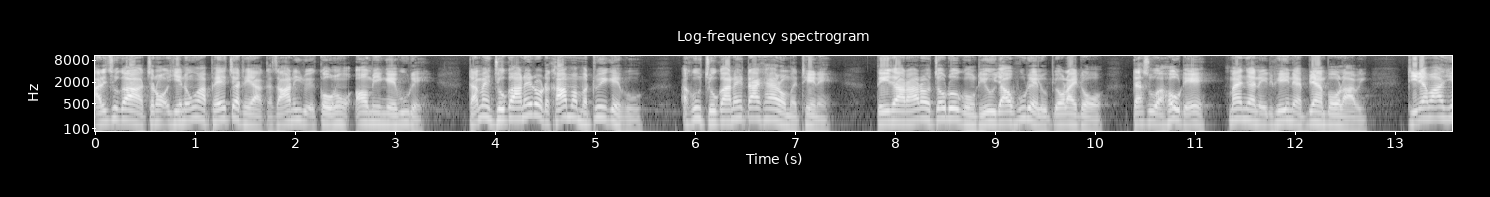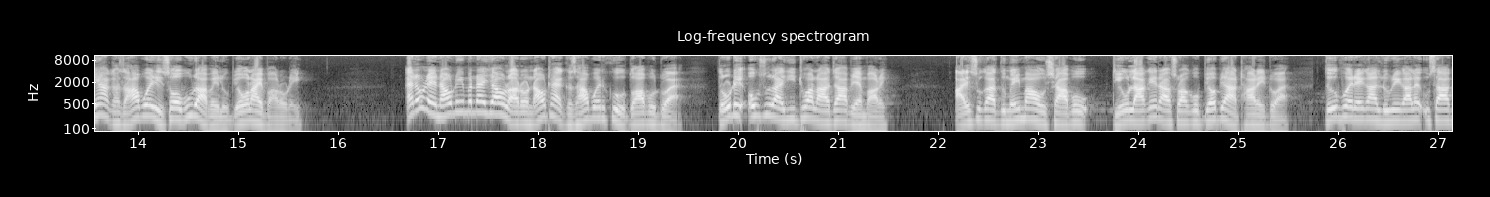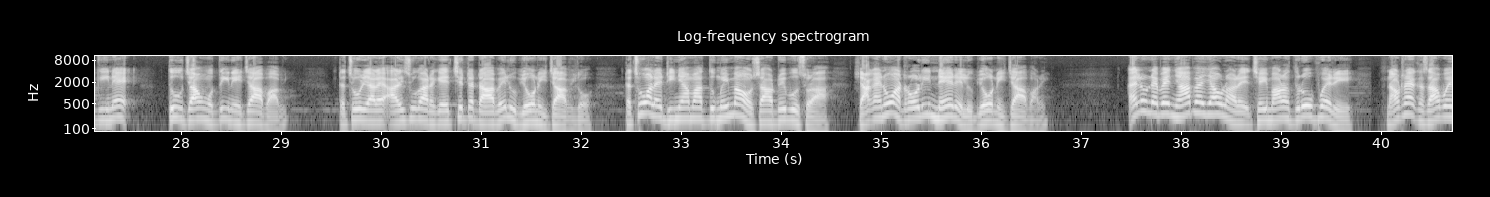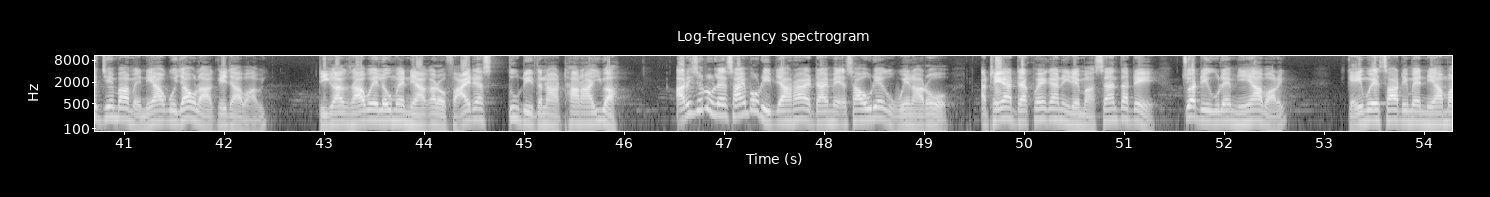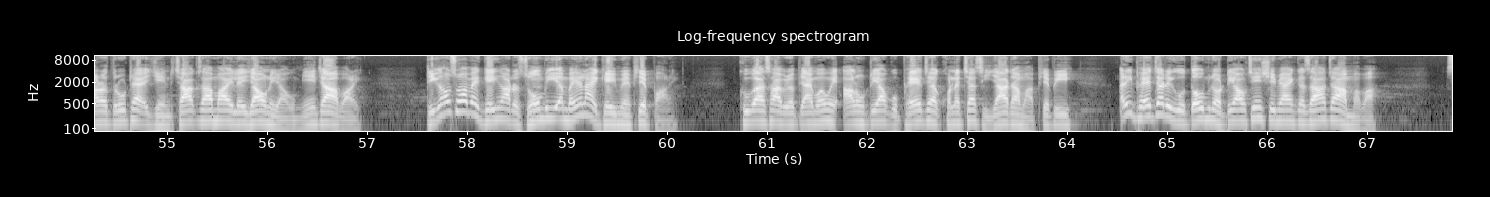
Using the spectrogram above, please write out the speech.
အာရီစုကကျွန်တော်အရင်တုန်းကဖဲချက်တွေကကစားနည်းတွေအကုန်လုံးအောင်မြင်ခဲ့ဘူးတယ်ဒါပေမဲ့ဂျိုကာနဲ့တော့တခါမှမတွေ့ခဲ့ဘူးအခုဂျိုကာနဲ့တိုက်ခိုက်ရတော့မှထင်တယ်တေးကြတာတော့ကျုပ်တို့ကုံဒီကိုရောက်ဖူးတယ်လို့ပြောလိုက်တော့တက်ဆူကဟုတ်တယ်မှန်ညံနေတပြေးနဲ့ပြန်ပေါ်လာပြီဒီနေ့မှရင်ကကစားပွဲတွေစော်ဘူးတာပဲလို့ပြောလိုက်ပါတော့တယ်အဲ့လိုနဲ့နောက်နေ့မနေ့ရောက်လာတော့နောက်ထပ်ကစားပွဲတစ်ခုကိုသွားဖို့အတွက် သူတို့တွေအုပ်စုလိုက်ကြီးထွက်လာကြပြန်ပါတယ်အာရီစုကသူမိန်းမကိုရှာဖို့ဒီကိုလာခဲ့တာဆိုတာကိုပြောပြထားတဲ့အတွက်သူ့အဖွဲ့တွေကလူတွေကလည်းဥစာကီနဲ့သူ့အကြောင်းကိုသိနေကြပါပြီတချို့တွေကလည်းအာရီစုကတကယ်ချစ်တတ်တာပဲလို့ပြောနေကြပြီးတော့တချို့ကလည်းဒီညမှာသူမိန်းမကိုရှာတွေ့ဖို့ဆိုတာရာခိုင်နှုန်းကတော်တော်လေးနည်းတယ်လို့ပြောနေကြပါတယ်အဲ့လိုနဲ့ပဲညာဘက်ရောက်လာတဲ့အချိန်မှာတော့သူတို့အဖွဲ့တွေနောက်ထပ်ကစားပွဲကျင်းပမယ်နေရာကိုရောက်လာခဲ့ကြပါပြီဒီကကစားပွဲလုံးမဲ့နေရာကတော့ virus သူတေသနာဌာနကြီးပါအာရီစုတို့လည်းဆိုင်းဘုတ်တွေပြထားတဲ့အတိုင်းပဲအစာအုပ်တွေကိုဝင်လာတော့ အထက်ကဓာတ်ခွဲကန်းတွေထဲမှာစမ်းသက်တဲ့ကြွက်တွေကိုလည်းမြင်ရပါတယ်ဂိမ်းပွဲစတင်မဲ့နေရာမှာတော့သူတို့ထက်အရင်တခြားကစားမကြီးလည်းရောက်နေတာကိုမြင်ကြရပါတယ်ဒီကောင်းဆော့မဲ့ဂိမ်းကတော့ဇွန်ဘီအမဲလိုက်ဂိမ်းပဲဖြစ်ပါတယ်ခုကစားပြီးတော့ပြိုင်ပွဲဝင်အားလုံးတယောက်ကိုဖဲချက်9ချက်စီရကြမှာဖြစ်ပြီးအဲ့ဒီဖဲချက်တွေကိုသုံးပြီးတော့တယောက်ချင်းရှင်ပြိုင်ကစားကြရမှာပါ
